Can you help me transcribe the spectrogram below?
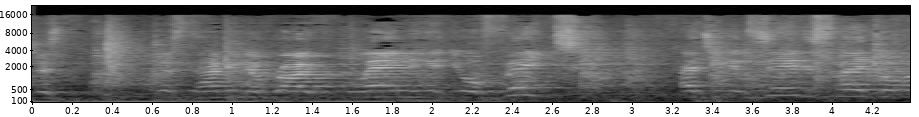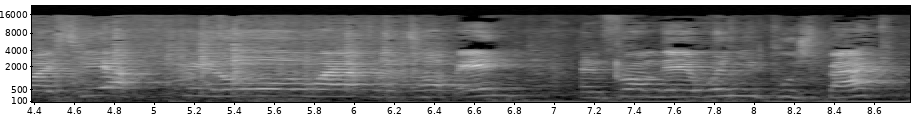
just, just having the rope landing at your feet. As you can see, the sled's almost here. Bring it all the way up to the top end. And from there, when you push back,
